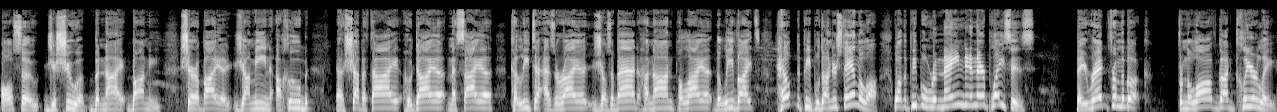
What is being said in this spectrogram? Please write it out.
Also, Jeshua, Bani, Sherebiah, Jamin, Akkub, uh, Shabbethai, Hodiah, Maaseiah, Kelita, Azariah, Jozabad, Hanan, Pelaiah, the Levites helped the people to understand the law while the people remained in their places. They read from the book, from the law of God clearly,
